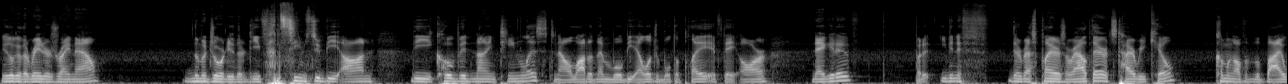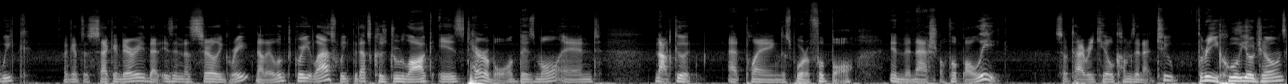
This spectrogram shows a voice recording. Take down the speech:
you look at the Raiders right now, the majority of their defense seems to be on the COVID 19 list. Now, a lot of them will be eligible to play if they are negative. But even if their best players are out there, it's Tyreek Hill coming off of a bye week against a secondary that isn't necessarily great. Now, they looked great last week, but that's because Drew Lock is terrible, abysmal, and not good at playing the sport of football in the National Football League. So Tyreek Hill comes in at two. Three, Julio Jones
